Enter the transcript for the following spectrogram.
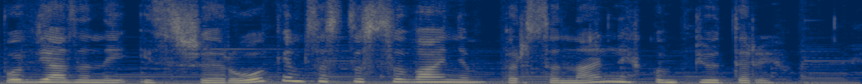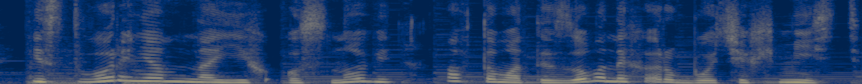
пов'язаний із широким застосуванням персональних комп'ютерів і створенням на їх основі автоматизованих робочих місць.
